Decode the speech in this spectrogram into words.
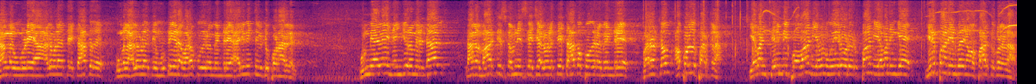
நாங்கள் உங்களுடைய அலுவலகத்தை தாக்குது உங்கள் அலுவலகத்தை முற்றுகிட வரப்போகிறோம் என்று அறிவித்து விட்டு போனார்கள். உண்மையாவே நெஞ்சுரம் இருந்தால் நாங்கள் மார்க்சிஸ்ட் கம்யூனிஸ்ட் கட்சி அலுவலகத்தை தாக்க போகிறோம் என்று வரட்டும். அப்பொழுது பார்க்கலாம். எவன் திரும்பி போவான் எவன் உயிரோடு இருப்பான் எவன் இங்கே இருப்பான் என்பதை நாம் பார்த்துக் கொள்ளலாம்.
